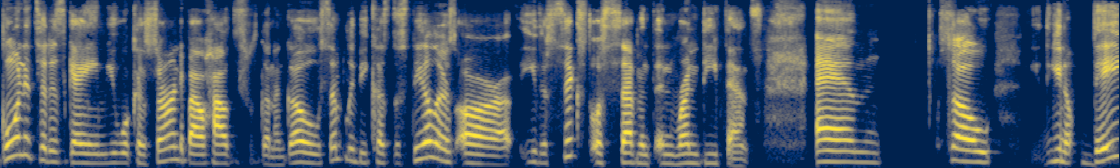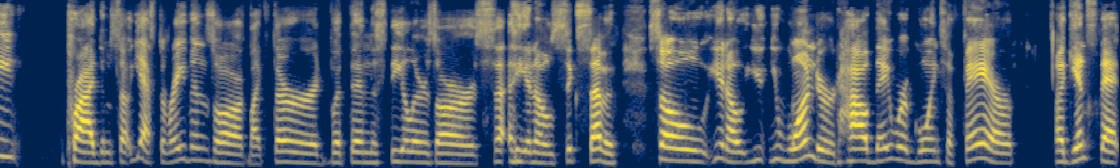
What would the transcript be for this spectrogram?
going into this game, you were concerned about how this was going to go simply because the Steelers are either sixth or seventh in run defense, and so you know they pride themselves. Yes, the Ravens are like third, but then the Steelers are you know sixth, seventh. So you know you you wondered how they were going to fare against that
